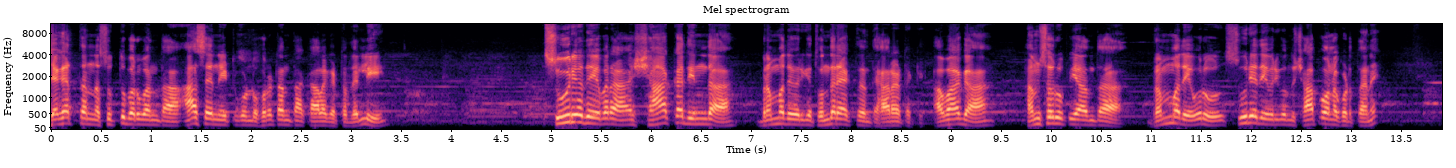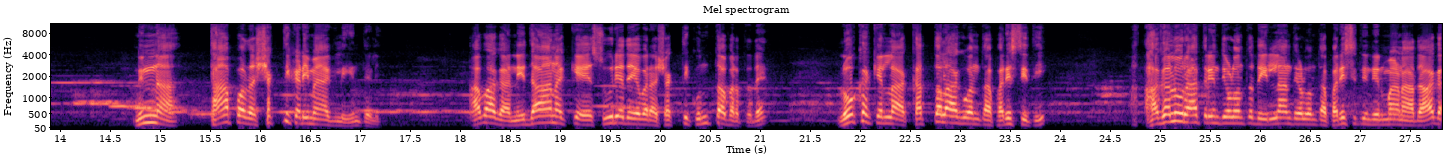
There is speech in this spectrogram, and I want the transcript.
ಜಗತ್ತನ್ನು ಸುತ್ತು ಬರುವಂತಹ ಆಸೆಯನ್ನು ಇಟ್ಟುಕೊಂಡು ಹೊರಟಂತಹ ಕಾಲಘಟ್ಟದಲ್ಲಿ ಸೂರ್ಯದೇವರ ಶಾಖದಿಂದ ಬ್ರಹ್ಮದೇವರಿಗೆ ತೊಂದರೆ ಆಗ್ತದಂತೆ ಹಾರಾಟಕ್ಕೆ. ಆವಾಗ ಹಂಸರೂಪಿಯಾದಂಥ ಬ್ರಹ್ಮದೇವರು ಸೂರ್ಯದೇವರಿಗೆ ಒಂದು ಶಾಪವನ್ನು ಕೊಡ್ತಾನೆ. ನಿನ್ನ ತಾಪದ ಶಕ್ತಿ ಕಡಿಮೆ ಆಗಲಿ ಅಂತೇಳಿ. ಆವಾಗ ನಿಧಾನಕ್ಕೆ ಸೂರ್ಯದೇವರ ಶಕ್ತಿ ಕುಂತ ಬರ್ತದೆ. ಲೋಕಕ್ಕೆಲ್ಲ ಕತ್ತಲಾಗುವಂಥ ಪರಿಸ್ಥಿತಿ. ಹಗಲು ರಾತ್ರಿ ಅಂತ ಹೇಳುವಂಥದ್ದು ಇಲ್ಲ ಅಂತ ಹೇಳುವಂಥ ಪರಿಸ್ಥಿತಿ ನಿರ್ಮಾಣ ಆದಾಗ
